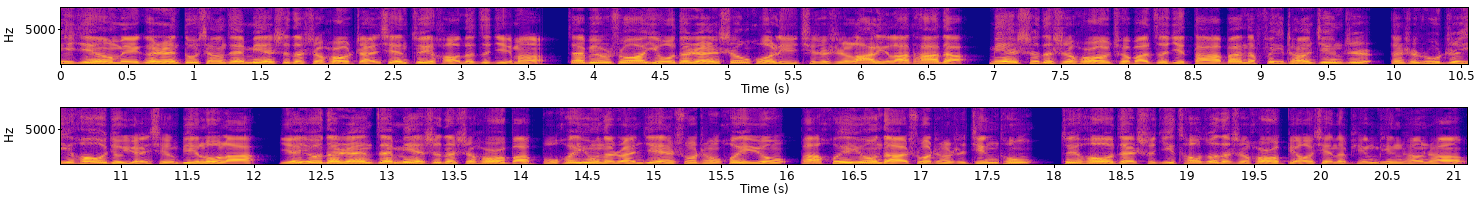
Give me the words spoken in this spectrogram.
毕竟每个人都想在面试的时候展现最好的自己嘛。再比如说，有的人生活里其实是邋里邋遢的，面试的时候却把自己打扮得非常精致，但是入职以后就原形毕露了。也有的人在面试的时候把不会用的软件说成会用，把会用的说成是精通，最后在实际操作的时候表现得平平常常。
